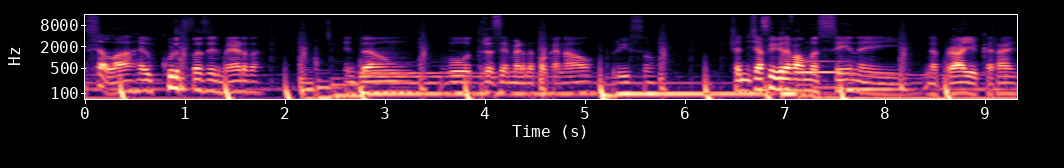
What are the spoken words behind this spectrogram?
sei lá, eu curto fazer merda. Então vou trazer merda para o canal, por isso. Já, já fui gravar uma cena e na praia, caralho,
